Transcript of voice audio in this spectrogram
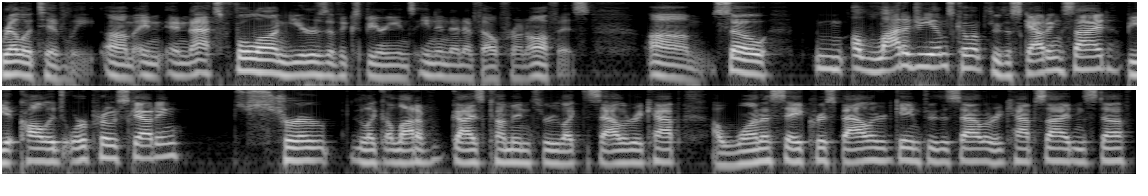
relatively. Um, and, and that's full on years of experience in an NFL front office. Um, so a lot of GMs come up through the scouting side, be it college or pro scouting. Sure, like a lot of guys come in through like the salary cap. I want to say Chris Ballard came through the salary cap side and stuff.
